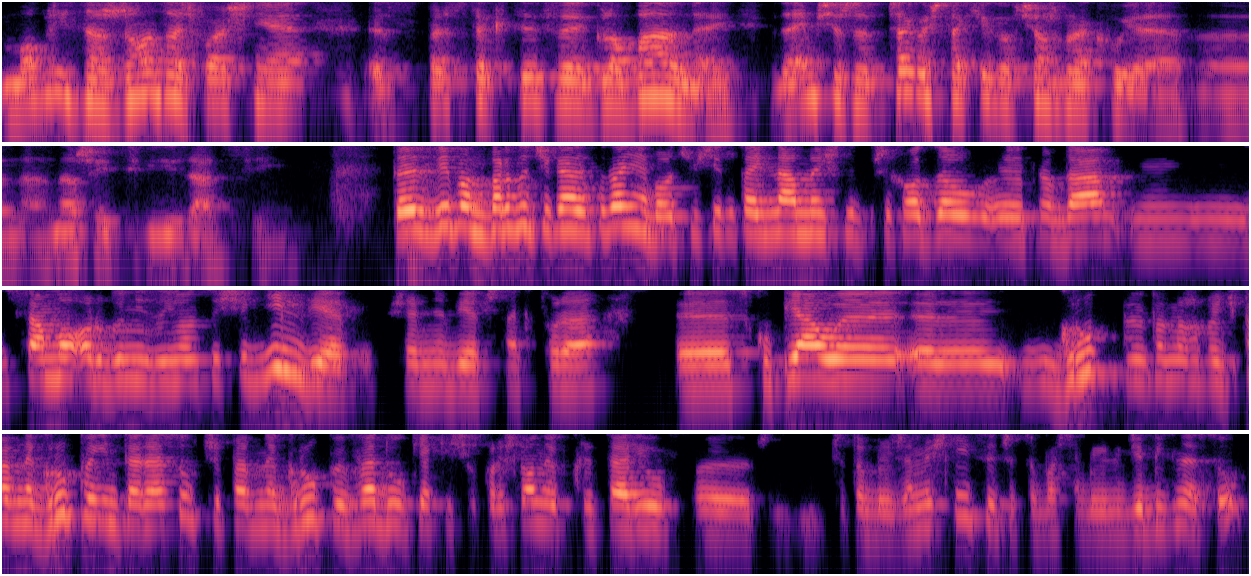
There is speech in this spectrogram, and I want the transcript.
mogli zarządzać właśnie z perspektywy globalnej. Wydaje mi się, że czegoś takiego wciąż brakuje e, na naszej cywilizacji. To jest, wie pan, bardzo ciekawe pytanie, bo oczywiście tutaj na myśl przychodzą, e, prawda, mm, samoorganizujące się gildie średniowieczne, które skupiały e, grupy, można powiedzieć, pewne grupy interesów, czy pewne grupy według jakichś określonych kryteriów, e, czy, czy to byli rzemieślnicy, czy to właśnie byli ludzie biznesu,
